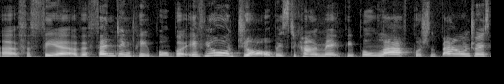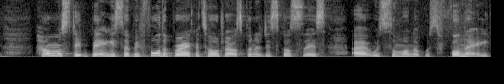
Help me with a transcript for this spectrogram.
uh, for fear of offending people. But if your job is to kind of make people laugh, push the boundaries, how must it be? So before the break, I told you I was going to discuss this uh, with someone that was funny.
